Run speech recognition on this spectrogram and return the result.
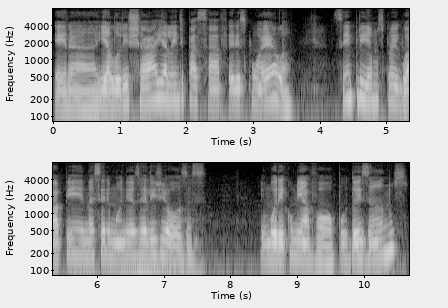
era Ialorixá e, além de passar férias com ela, sempre íamos para o Iguape nas cerimônias religiosas. Eu morei com minha avó por dois anos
